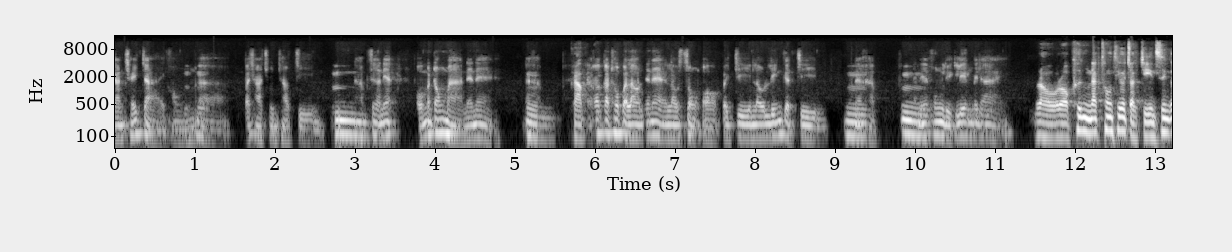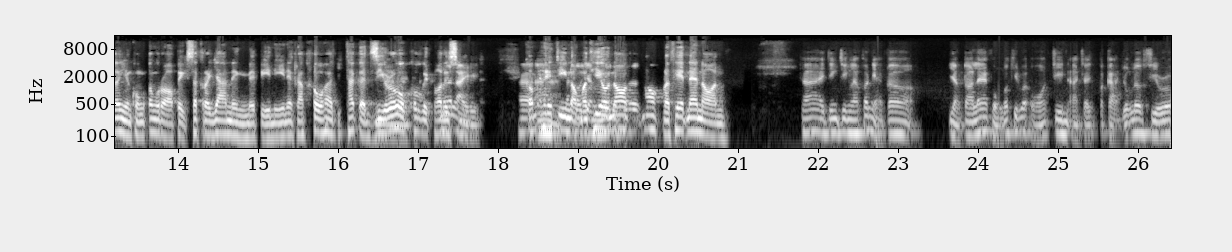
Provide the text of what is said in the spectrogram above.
การใช้จ่ายของประชาชนชาวจีนนะครับซึ่งอันนี้ผมมันต้องมาแน่ๆนะครับครับแล้วก็กระทบกับเราแน่ๆเราส่งออกไปจีนเราลิงก์กับจีนนะครับอันนี้คงหลีกเลี่ยงไม่ได้เราเราพึ่งนักท่องเที่ยวจากจีน ซึ่งก็ยังคงต้องรอไปอีกสักระยะหนึ่งในปีนี้นะครับ เพราะว่าถ้าเกิด zero covid policy ก็ไม่ให้จีนออกมาเที่ยวนอกนอกประเทศแน่นอน ใช่จริง ๆ แล้วก็เนี่ยก็อย่างตอนแรกผมก็คิดว่าอ๋อจีนอาจจะประกาศยกเลิก zero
